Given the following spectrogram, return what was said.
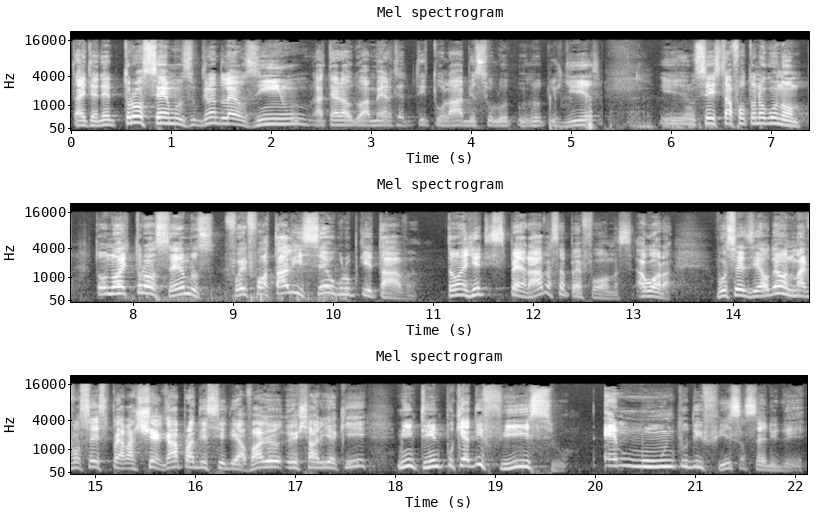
tá entendendo? Trouxemos o grande Leozinho, lateral do América, titular absoluto nos outros dias, e não sei se está faltando algum nome. Então nós trouxemos, foi fortalecer o grupo que estava. Então a gente esperava essa performance. Agora, você dizia, Aldeone, mas você esperar chegar para decidir a vaga, eu, eu estaria aqui mentindo, porque é difícil. É muito difícil a Série D.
